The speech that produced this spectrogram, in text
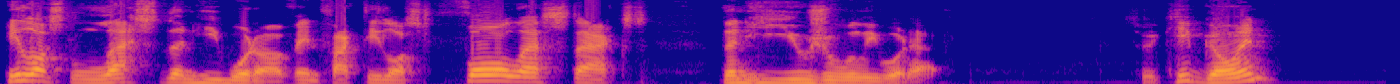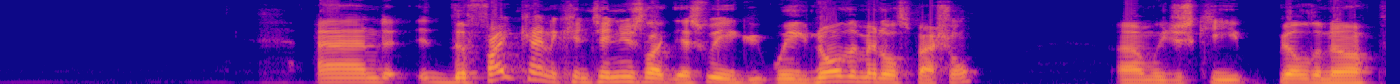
He lost less than he would have. In fact, he lost four less stacks than he usually would have. So we keep going. And the fight kind of continues like this. We, we ignore the middle special. Um, we just keep building up,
